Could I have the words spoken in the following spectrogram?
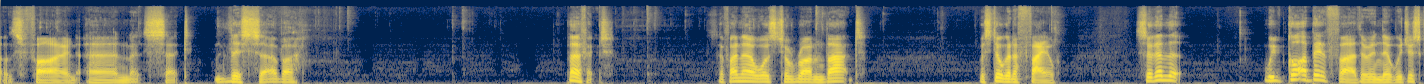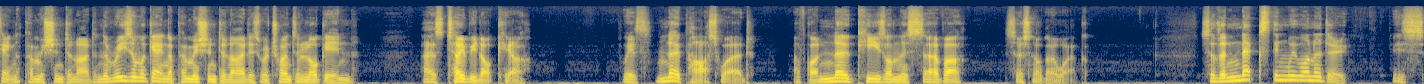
That's fine. And let's set this server. Perfect. So if I now was to run that, we're still going to fail. So then the, we've got a bit further in that we're just getting a permission denied. And the reason we're getting a permission denied is we're trying to log in as Toby Lockyer with no password. I've got no keys on this server, so it's not going to work. So the next thing we want to do is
